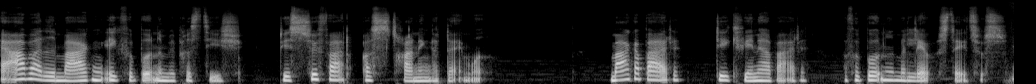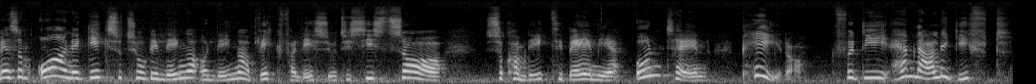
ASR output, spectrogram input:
er arbejdet i marken ikke forbundet med prestige. Det er søfart og strandinger derimod. Markarbejde, det er kvindearbejde og forbundet med lav status. Men som årene gik, så tog det længere og længere væk fra Læsø, og til sidst så, så kom det ikke tilbage mere. Undtagen Peter, fordi han blev aldrig gift.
